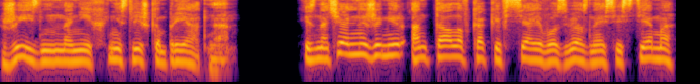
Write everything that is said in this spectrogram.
Жизнь на них не слишком приятна. Изначальный же мир анталов, как и вся его звездная система,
